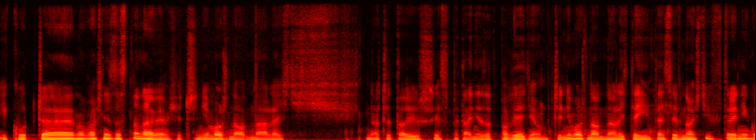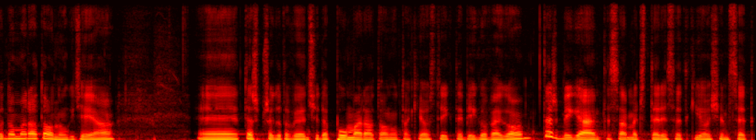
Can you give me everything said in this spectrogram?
I kurczę, no właśnie zastanawiam się, czy nie można odnaleźć, znaczy to już jest pytanie z odpowiedzią, czy nie można odnaleźć tej intensywności w treningu do maratonu, gdzie ja też przygotowując się do półmaratonu takiego stricte biegowego, też biegałem te same 400, 800,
